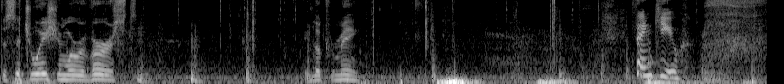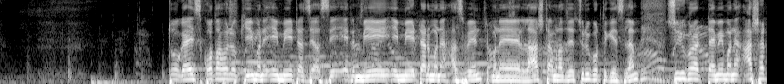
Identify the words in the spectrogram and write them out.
the situation were reversed. He looked for me. Thank you. তো গাইজ কথা হলো কি মানে এই মেয়েটা যে আছে এর মেয়ে এই মেয়েটার মানে হাজবেন্ড মানে লাস্ট আমরা যে চুরি করতে গিয়েছিলাম চুরি করার টাইমে মানে আসার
